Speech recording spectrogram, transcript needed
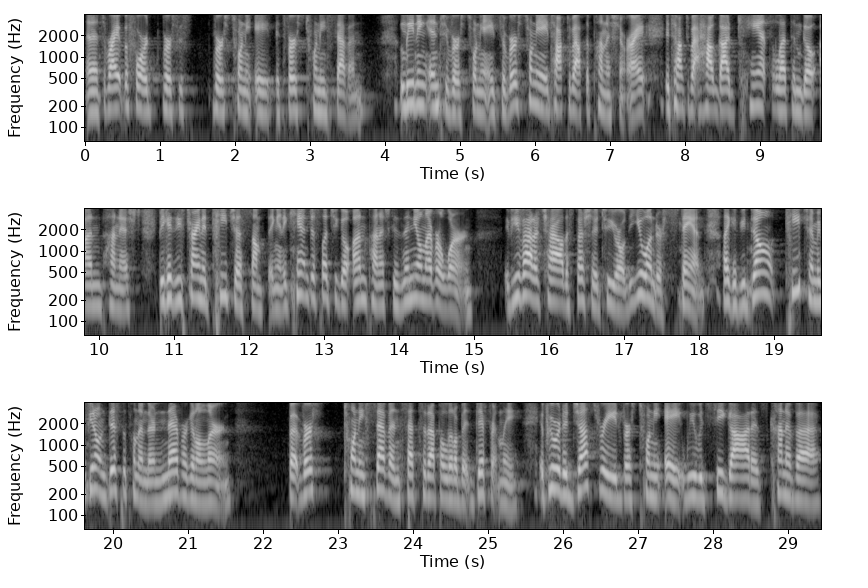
and it's right before verses, verse 28. It's verse 27, leading into verse 28. So, verse 28 talked about the punishment, right? It talked about how God can't let them go unpunished because he's trying to teach us something, and he can't just let you go unpunished because then you'll never learn. If you've had a child, especially a two year old, you understand. Like, if you don't teach them, if you don't discipline them, they're never going to learn. But verse 27 sets it up a little bit differently. If we were to just read verse 28, we would see God as kind of a,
